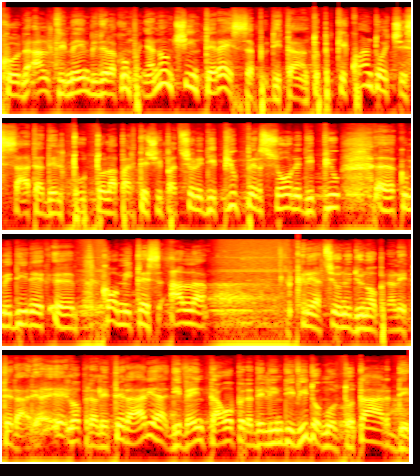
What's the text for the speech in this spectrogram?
con altri membri della compagnia non ci interessa più di tanto perché quando è cessata del tutto la partecipazione di più persone, di più eh, come dire, eh, comites alla creazione di un'opera letteraria e l'opera letteraria diventa opera dell'individuo molto tardi.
